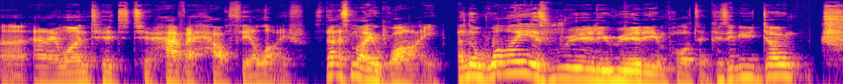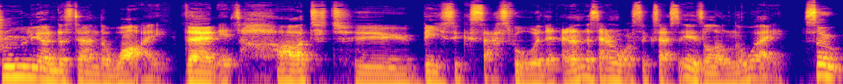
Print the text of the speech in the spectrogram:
uh, and I wanted to have a healthier life. So that's my why. And the why is really, really important because if you don't truly understand the why, then it's hard to be successful with it and understand what success is along the way. So,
